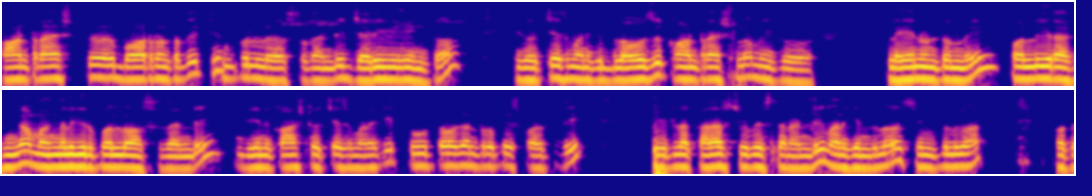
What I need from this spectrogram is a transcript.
కాంట్రాస్ట్ బార్డర్ ఉంటుంది టెంపుల్ వస్తుందండి జరీ వీవింగ్తో ఇది వచ్చేసి మనకి బ్లౌజ్ కాంట్రాస్ట్లో మీకు ప్లెయిన్ ఉంటుంది. పళ్ళు ఈ రకంగా మంగళగిరి పళ్ళు వస్తుందండి. దీని కాస్ట్ వచ్చేసి మనకి టూ థౌజండ్ రూపీస్ పడుతుంది. వీటిలో కలర్స్ చూపిస్తానండి. మనకి ఇందులో సింపుల్గా ఒక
